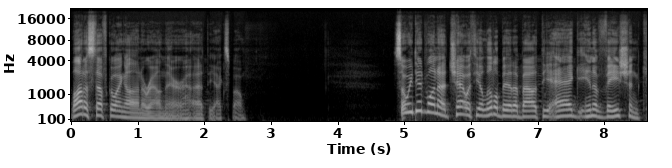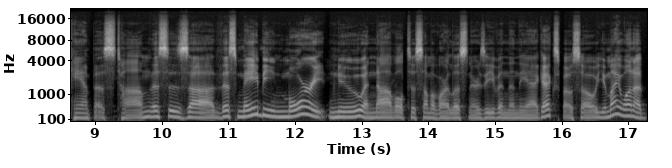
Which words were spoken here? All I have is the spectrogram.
a lot of stuff going on around there at the expo. So we did want to chat with you a little bit about the Ag Innovation Campus, Tom. This is uh, this may be more new and novel to some of our listeners even than the Ag Expo. So you might want to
